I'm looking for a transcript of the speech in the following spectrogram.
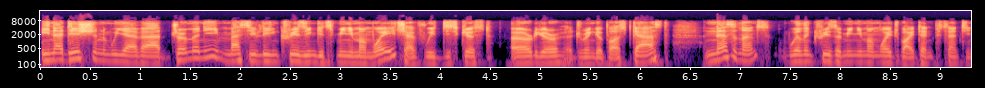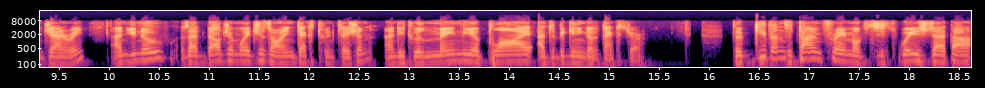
In addition, we have had Germany massively increasing its minimum wage, as we discussed earlier during a podcast. Netherlands will increase the minimum wage by 10% in January. And you know that Belgium wages are indexed to inflation, and it will mainly apply at the beginning of next year. So given the time frame of this wage data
